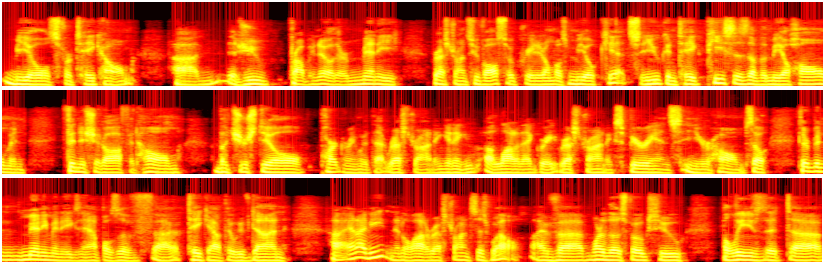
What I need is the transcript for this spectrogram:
meals for take home. Uh, as you probably know, there are many restaurants who've also created almost meal kits. So you can take pieces of the meal home and finish it off at home, but you're still partnering with that restaurant and getting a lot of that great restaurant experience in your home. So there have been many, many examples of uh, takeout that we've done. Uh, and I've eaten in a lot of restaurants as well. I've uh, one of those folks who believes that uh,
